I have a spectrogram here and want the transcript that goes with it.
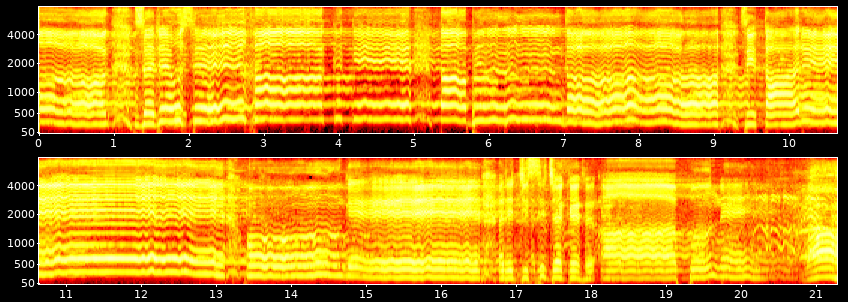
خاک زر اس خاک کے تابندہ ستارے ہوں ارے جس جگہ آپ نے واہ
